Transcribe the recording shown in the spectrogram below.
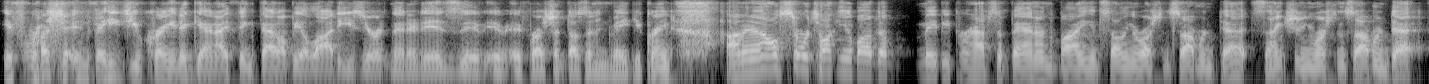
if Russia invades Ukraine again, I think that'll be a lot easier than it is if, if Russia doesn't invade Ukraine. I mean, also we're talking about a, maybe perhaps a ban on the buying and selling of Russian sovereign debt, sanctioning Russian sovereign debt.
